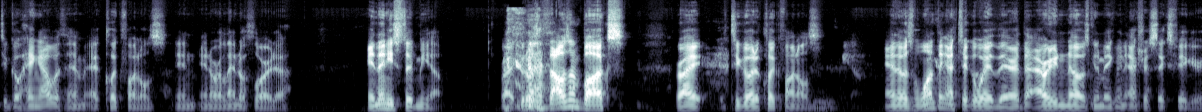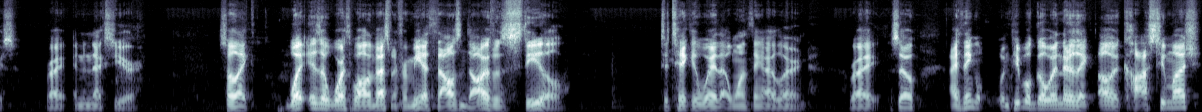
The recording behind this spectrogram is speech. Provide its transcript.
to go hang out with him at ClickFunnels in, in Orlando, Florida. And then he stood me up. Right. But it was a thousand bucks, right, to go to ClickFunnels. And there was one thing I took away there that I already know is going to make me an extra six figures, right, in the next year. So, like, what is a worthwhile investment? For me, a thousand dollars was a steal to take away that one thing I learned, right? So, I think when people go in there, like, oh, it costs too much.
